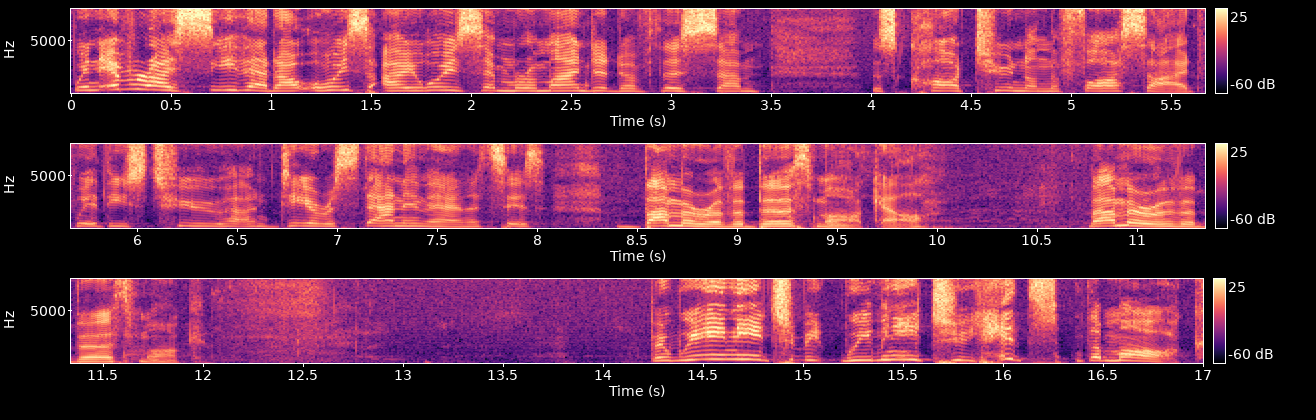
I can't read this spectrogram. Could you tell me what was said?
Whenever I see that, I always, I always am reminded of this, um, this cartoon on the far side where these two uh, deer are standing there and it says, Bummer of a birthmark, Al. Bummer of a birthmark. But we need to, be, we need to hit the mark.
